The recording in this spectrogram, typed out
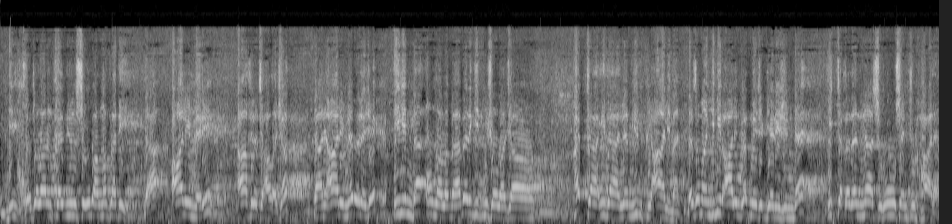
bir hocaların kalbini soyup almakla değil. Ya alimleri ahireti alacak. Yani alimler ölecek. İlim de onlarla beraber gitmiş olacak. Hatta izâ lem yubki alimen. Ne zaman ki bir alim bırakmayacak yeryüzünde ittekaden nâsü rûsen cühhâlen.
